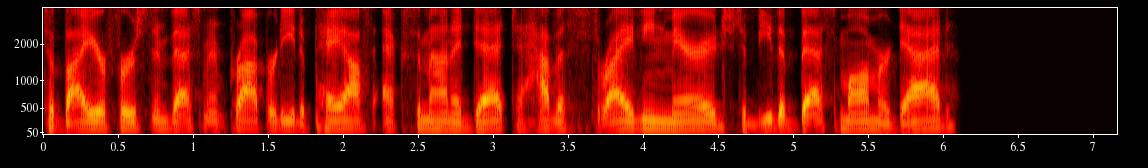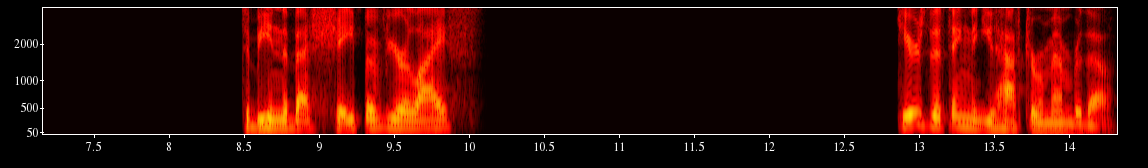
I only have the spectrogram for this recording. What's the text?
to buy your first investment property, to pay off X amount of debt, to have a thriving marriage, to be the best mom or dad, to be in the best shape of your life. Here's the thing that you have to remember though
